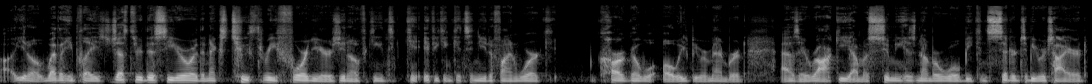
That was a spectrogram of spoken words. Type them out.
uh, you know, whether he plays just through this year or the next two, three, four years, you know, if he can if he can continue to find work Cargo will always be remembered as a Rocky. I'm assuming his number will be considered to be retired.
